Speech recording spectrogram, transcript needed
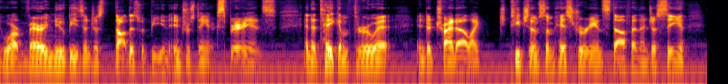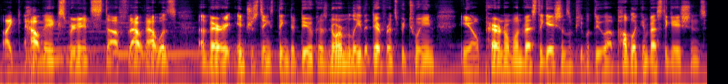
who are very newbies and just thought this would be an interesting experience and to take them through it and to try to like teach them some history and stuff and then just see like how they experience stuff that that was a very interesting thing to do because normally the difference between you know paranormal investigations when people do uh, public investigations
